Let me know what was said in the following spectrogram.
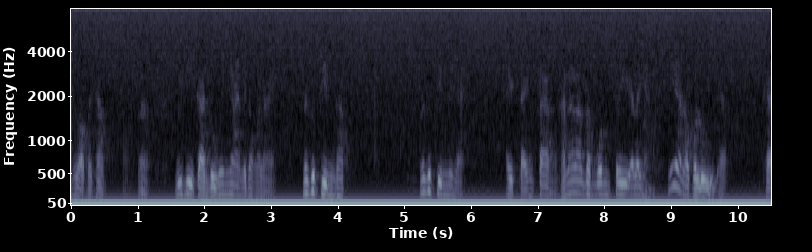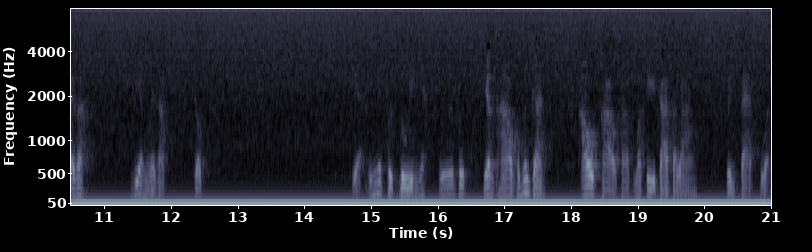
นึกออกไหมครับอ่าวิธีการดูง่ายๆไม่ต้องอะไรนั่นคือพิมพ์ครับนั่นคือพิมพ์นี่แหละไอ้แต่งตั้งคณะรัฐมนตรีอะไรเงี้ยเนี่ยเราก็รู้อยู่แล้ว ใช่ปะเลี่ยงเลยครับ จบ เนี่ยอย่างเงี้ยฝึกดูอย่างเงี้ยเออฝึกอยังข่าวเขาเหมือนกัน เอาข่าวมาตีตาตารางเป็นแปดส่วน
